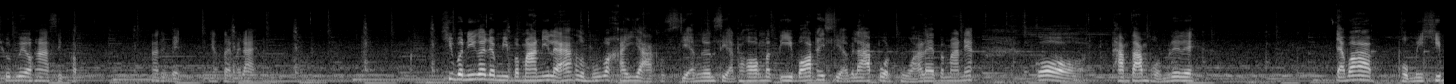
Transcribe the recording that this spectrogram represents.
ชุดเวลห้าสิบครับห้าสิบเอ็ดยังใส่ไม่ได้คลิปวันนี้ก็จะมีประมาณนี้แหละสมมุติว่าใครอยากเสียเงินเสียทองมาตีบอสให้เสียเวลาปวดหัวอะไรประมาณเนี้ย ก็ทำตามผมได้เลย แต่ว่า ผมมีคลิป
